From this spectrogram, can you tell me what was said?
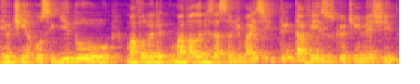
eu tinha conseguido uma, uma valorização de mais de 30 vezes o que eu tinha investido.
